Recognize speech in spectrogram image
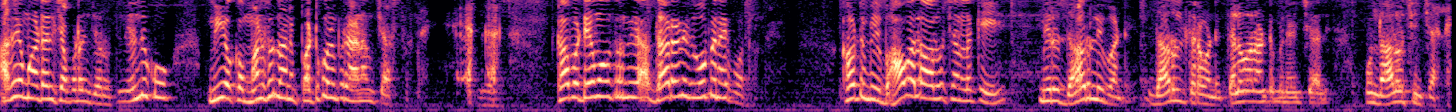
అదే మాటలు చెప్పడం జరుగుతుంది. ఎందుకు? మీ యొక్క మనసు దాన్ని పట్టుకొని ప్రయాణం చేస్తుంది. కాబట్టి ఏమవుతుంది? ఆ దారి అనేది ఓపెన్ అయిపోతుంది. కాబట్టి మీ భావాల ఆలోచనలకి మీరు దారులు ఇవ్వండి. దారులు తెరవండి. తెలవాలంటే మీరు ఏం చేయాలి? ముందు ఆలోచించాలి.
